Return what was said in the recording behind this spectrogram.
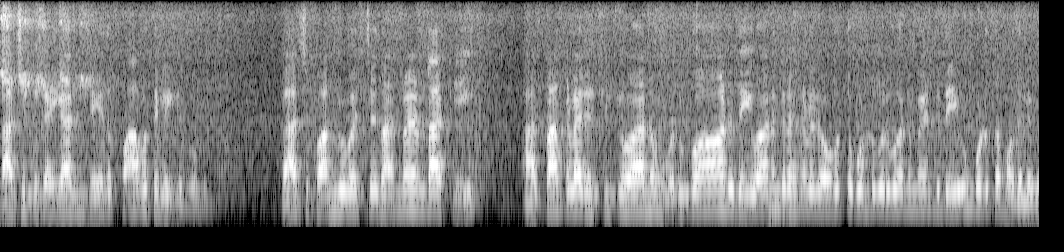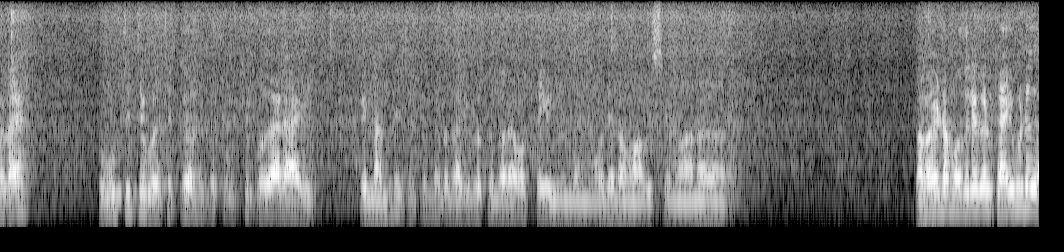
കാശിട്ട് കൈകാര്യം ചെയ്ത് പാപത്തിലേക്ക് പോകുന്നു. കാശ് പങ്കുവെച്ച് നന്മയുണ്ടാക്കി ആത്മാക്കളെ രക്ഷിക്കുവാനും ഒരുപാട് ദൈവാനുഗ്രഹങ്ങൾ ലോകത്ത് കൊണ്ടുവരുവാനും വേണ്ടി ദൈവം കൊടുത്ത മുതലുകളെ സൂക്ഷിച്ചു വെച്ചിട്ട് അതിന്റെ സൂക്ഷിപ്പുകാരായി പിന്നെ അതിന് ചുറ്റും കിടന്ന് അടിവെക്കുന്ന ഒരവസ്ഥയിൽ നിന്ന് മോചനം ആവശ്യമാണ്. സഭയുടെ മുതലുകൾ കൈവിടുക.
